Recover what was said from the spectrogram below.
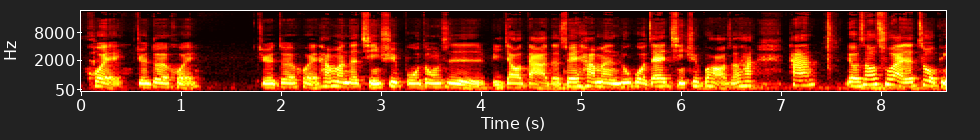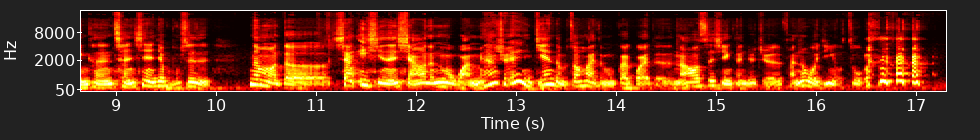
会，绝对会，绝对会。他们的情绪波动是比较大的，所以他们如果在情绪不好的时候，他他有时候出来的作品可能呈现就不是那么的像一行人想要的那么完美。他觉得，哎，你今天怎么状态怎么怪怪的？然后事情可能就觉得，反正我已经有做了。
